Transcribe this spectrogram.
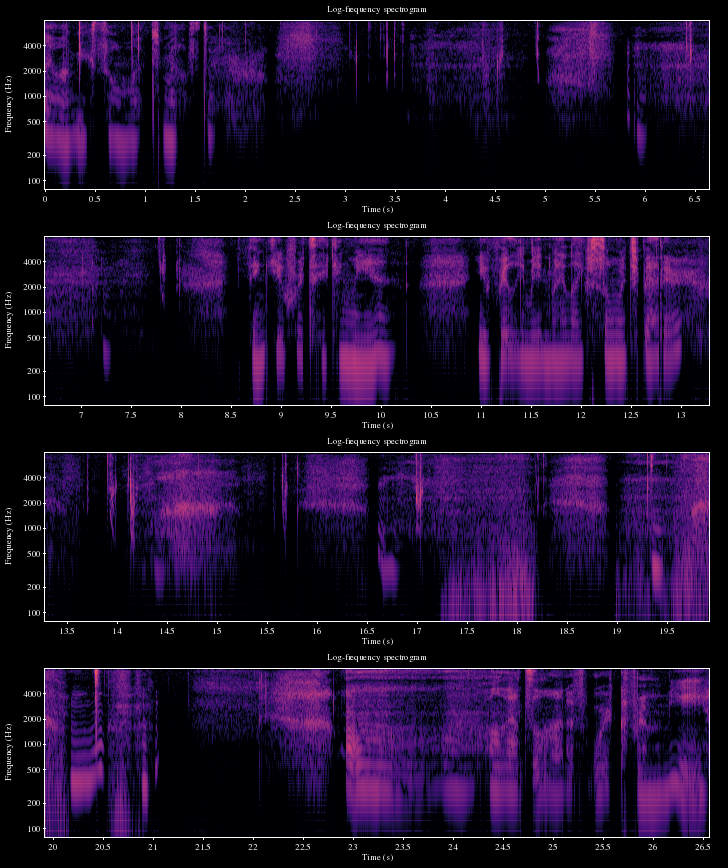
I love you so much, Master. Thank you for taking me in. You've really made my life so much better. Oh, well, that's a lot of work from me.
